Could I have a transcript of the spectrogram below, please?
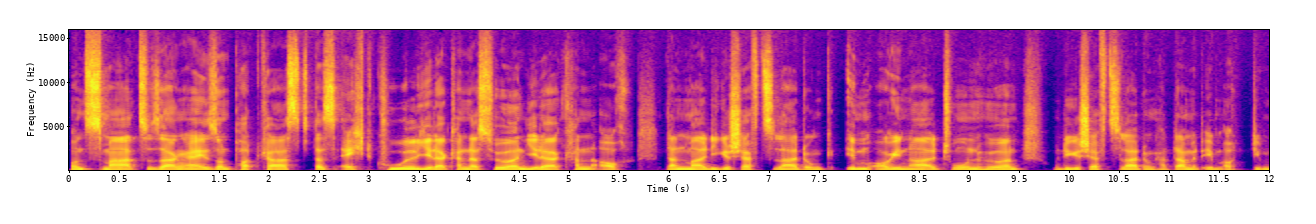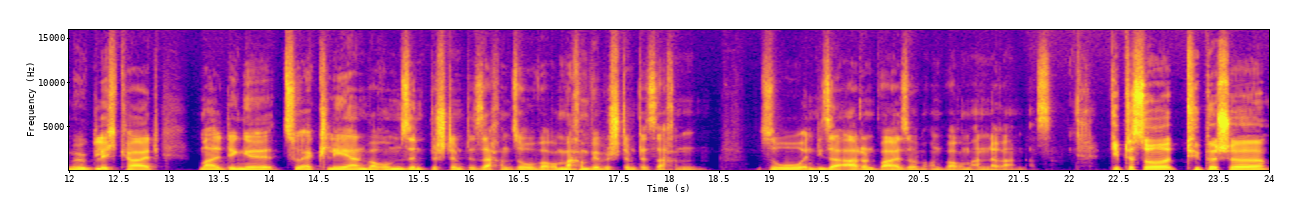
uns smart zu sagen, ey, so ein Podcast, das ist echt cool, jeder kann das hören, jeder kann auch dann mal die Geschäftsleitung im Originalton hören und die Geschäftsleitung hat damit eben auch die Möglichkeit, mal Dinge zu erklären, warum sind bestimmte Sachen so, warum machen wir bestimmte Sachen so in dieser Art und Weise und warum andere anders. Gibt es so typische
